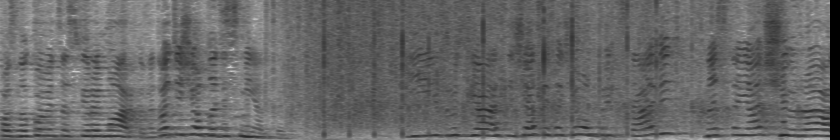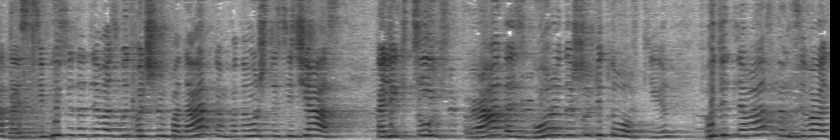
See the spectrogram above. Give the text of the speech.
познакомиться с Фирой Марковной. Давайте еще аплодисменты. И, друзья, сейчас я хочу вам представить настоящую радость. И пусть это для вас будет большим подарком, потому что сейчас коллектив «Радость» города Шепетовки будет для вас танцевать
